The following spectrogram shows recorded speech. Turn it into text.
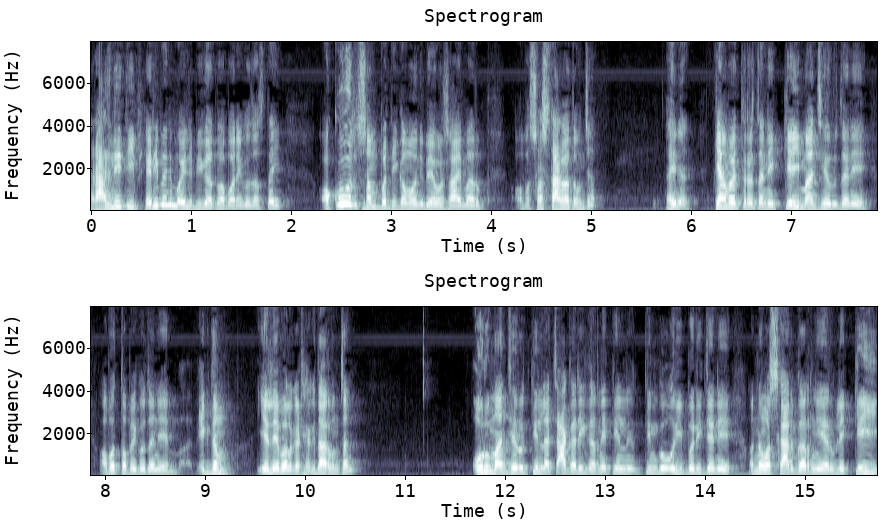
राजनीति फेरि पनि मैले विगतमा भनेको जस्तै अकुल सम्पत्ति कमाउने व्यवसायमा अब संस्थागत हुन्छ। होइन त्यहाँभित्र चाहिँ केही मान्छेहरू चाहिँ अब तपाईँको चाहिँ एकदम ए लेभलका ठेकदार हुन्छन्। अरू मान्छेहरू तिनलाई चाकरी गर्ने तिन तिनको वरिपरि चाहिँ नमस्कार गर्नेहरूले केही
